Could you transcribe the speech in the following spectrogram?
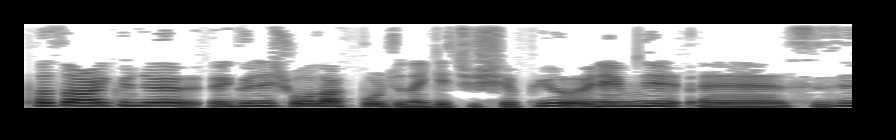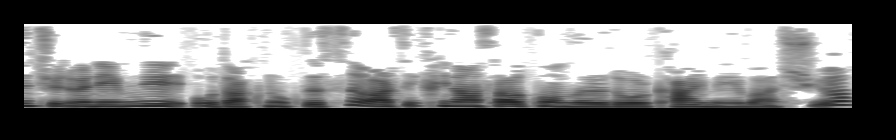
Pazar günü e, Güneş Oğlak Burcu'na geçiş yapıyor. Önemli, e, sizin için önemli odak noktası artık finansal konulara doğru kaymaya başlıyor.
